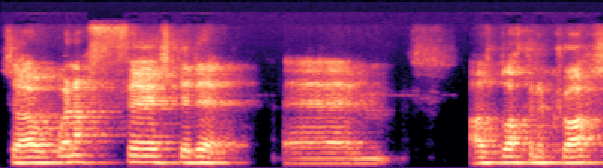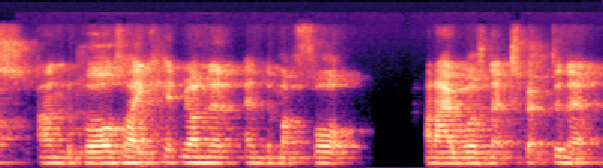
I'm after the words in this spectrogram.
So when I first did it, um, I was blocking across, and the ball's like hit me on the end of my foot, and I wasn't expecting it.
